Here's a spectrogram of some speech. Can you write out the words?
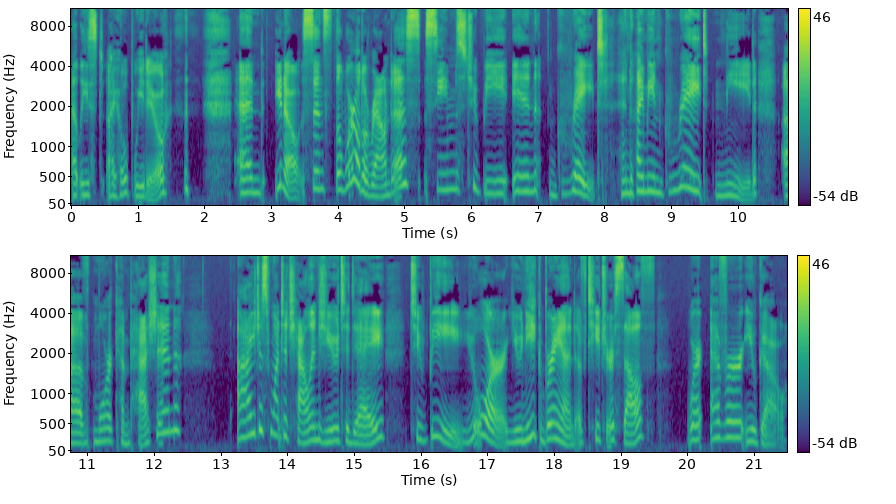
At least I hope we do. and, you know, since the world around us seems to be in great, and I mean great need of more compassion, I just want to challenge you today to be your unique brand of teacher self wherever you go.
